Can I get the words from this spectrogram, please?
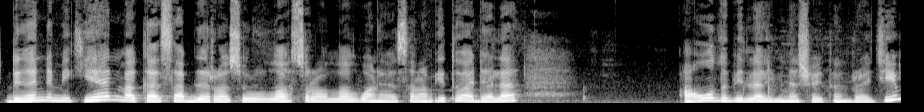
Dengan demikian maka sabda Rasulullah Shallallahu alaihi wasallam itu adalah rajim.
